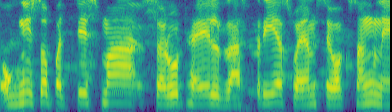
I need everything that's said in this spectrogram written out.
ઓગણીસો પચીસમાં શરૂ થયેલ રાષ્ટ્રીય સ્વયંસેવક સંઘને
